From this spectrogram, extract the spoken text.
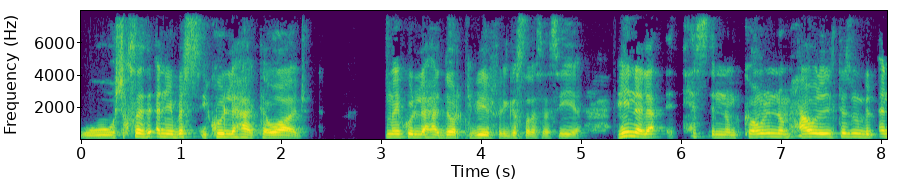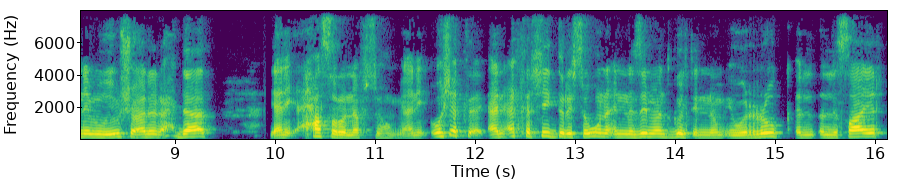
وشخصية الأنمي بس يكون لها تواجد ما يكون لها دور كبير في القصة الأساسية. هنا لا تحس إنهم كون إنهم حاولوا يلتزموا بالأنمي ويمشوا على الأحداث يعني حصروا نفسهم. يعني وش أكثر يعني أكثر شيء يقدروا يسوونه إنه زي ما أنت قلت إنهم يوروك اللي صاير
